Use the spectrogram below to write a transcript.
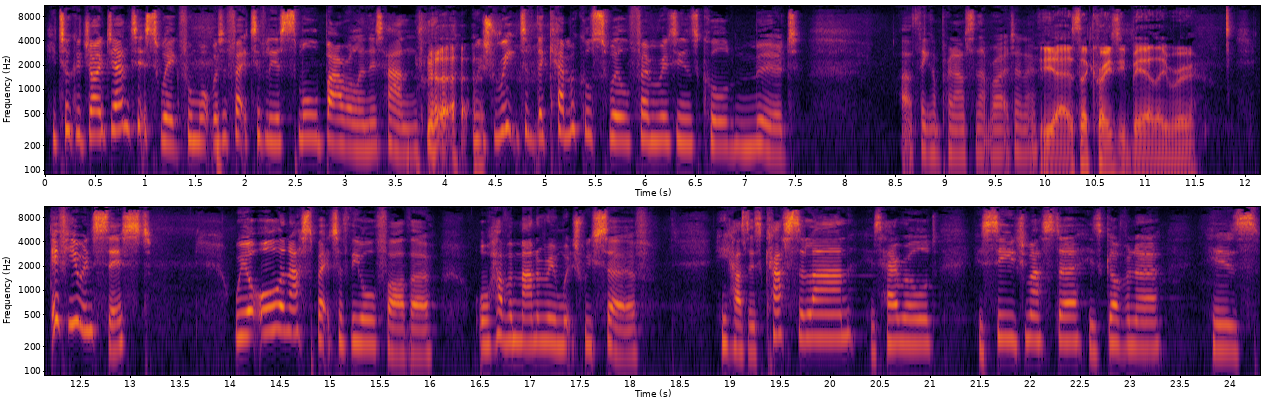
He took a gigantic swig from what was effectively a small barrel in his hand, which reeked of the chemical swill Femeridians called murd. I think I'm pronouncing that right, I don't know. Yeah, it's a crazy beer they brew. If you insist, we are all an aspect of the All Father, or have a manner in which we serve. He has his castellan, his herald, his siege master, his governor, his.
